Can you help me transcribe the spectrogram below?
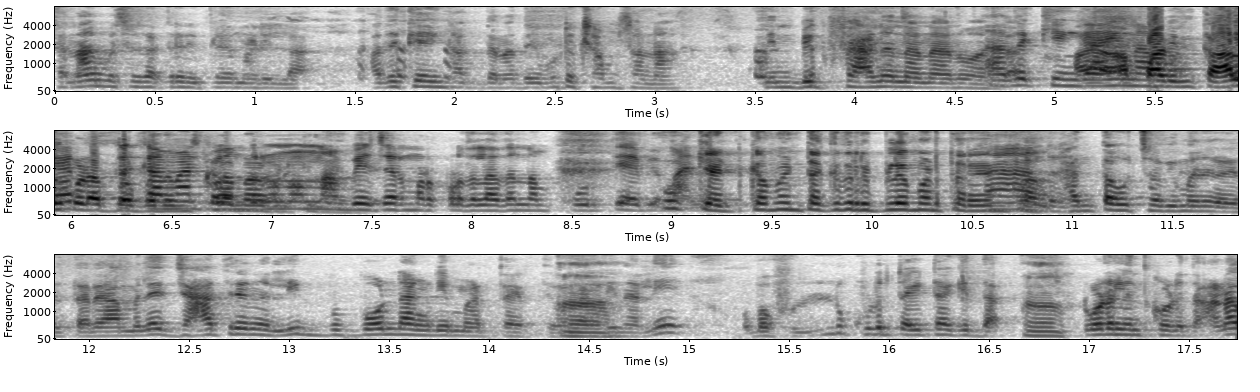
ಚೆನ್ನಾಗಿ ಮೆಸೇಜ್ ಹಾಕಿದ್ರೆ ರಿಪ್ಲೈ ಮಾಡಿಲ್ಲ. ಅದಕ್ಕೆ ಹಿಂಗೆ ಹಾಕ್ದಣ ದಯವಿಟ್ಟು ಕ್ಷಮಿಸೋಣ ನಿನ್ ಬಿಗ್ ಫ್ಯಾನ್ ನಾನು ಅದಕ್ಕೆ ಹಿಂಗಾಗಿ ನಿನ್ ಕಾಲ್ ನಾವು ಬೇಜಾರು ಮಾಡ್ಕೊಡೋದಿಲ್ಲ ಅದನ್ನ ನಮ್ಮ ಪೂರ್ತಿ ಅಭಿಮಾನಿ. ಕೆಟ್ಟ ಕಮೆಂಟ್ ಹಾಕಿದ್ರೆ ರಿಪ್ಲೈ ಮಾಡ್ತಾರೆ ಅಂತ. ಅಂತ ಹುಚ್ಚ ಅಭಿಮಾನಿಗಳು ಇರ್ತಾರೆ ಆಮೇಲೆ ಜಾತ್ರೆನಲ್ಲಿ ಬೋಂಡ ಅಂಗಡಿ ಮಾಡ್ತಾ ಇರ್ತೀವಿ ಅಂಗಡಿನಲ್ಲಿ. ಒಬ್ಬ ಫುಲ್ ಕುಡು ಟೈಟ್ ಆಗಿದ್ದ. ರೋಡಲ್ಲಿ ನಿಂತ್ಕೊಂಡಿದ್ದ. ಅಣ್ಣ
